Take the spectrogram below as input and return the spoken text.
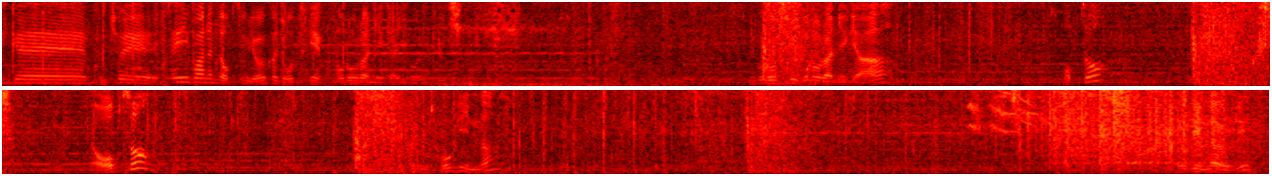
이게 근처에 세이브 하는 데 없으면 여기까지 어떻게 걸어오란 얘기야 이걸? 미친 이걸 어떻게 걸어오란 얘기야? 없어? 야 없어? 아니 저기 있나? 여기 있나 여기?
